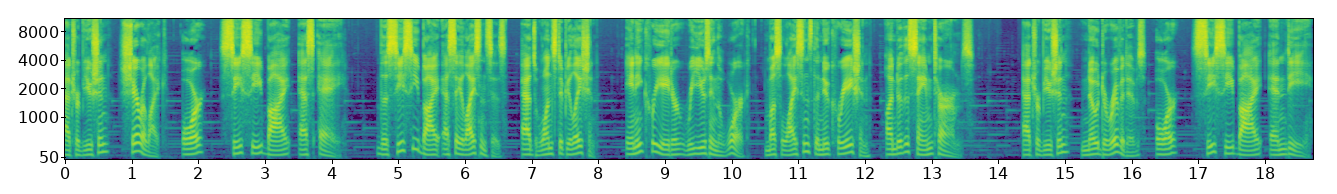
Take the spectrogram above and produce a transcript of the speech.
Attribution Share Alike or CC BY SA. The CC BY SA licenses adds one stipulation. Any creator reusing the work must license the new creation under the same terms. Attribution No Derivatives or CC BY ND.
